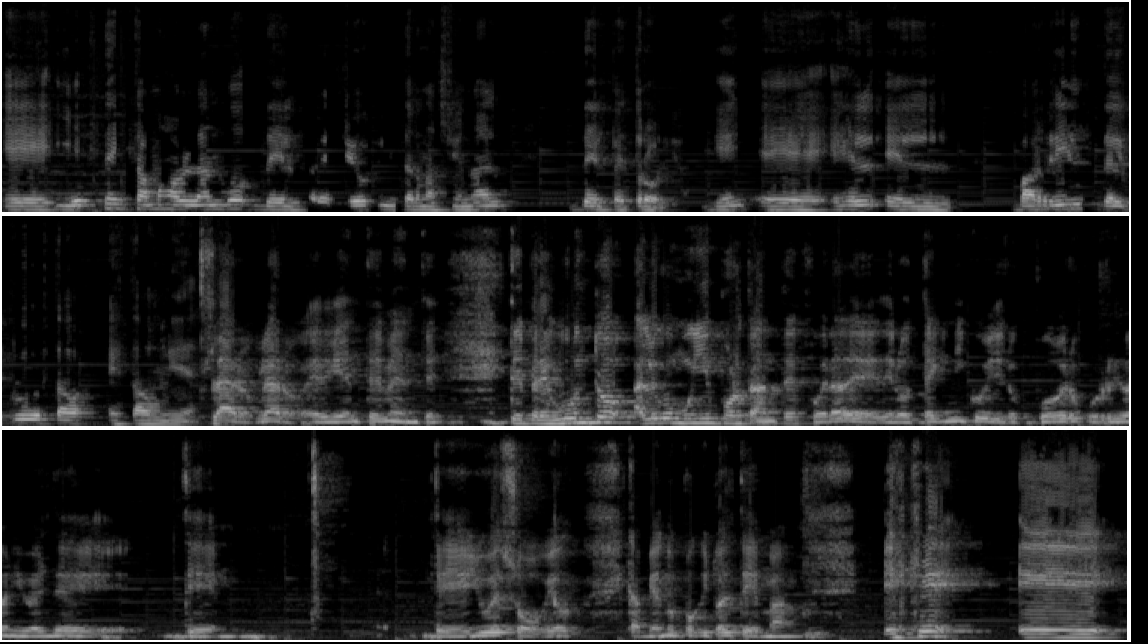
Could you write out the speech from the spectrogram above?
Eh, y este estamos hablando del precio internacional del petróleo. Bien, eh, es el barril del crudo estadounidense. Claro, claro, evidentemente. Te pregunto algo muy importante fuera de, lo técnico y de lo que puede haber ocurrido a nivel de, de, de US Oil, cambiando un poquito el tema, es que eh,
